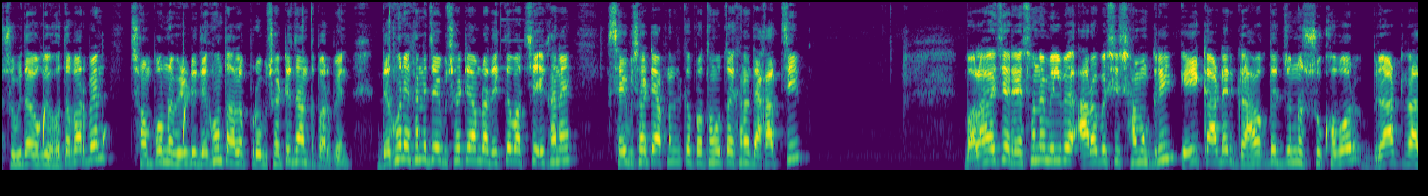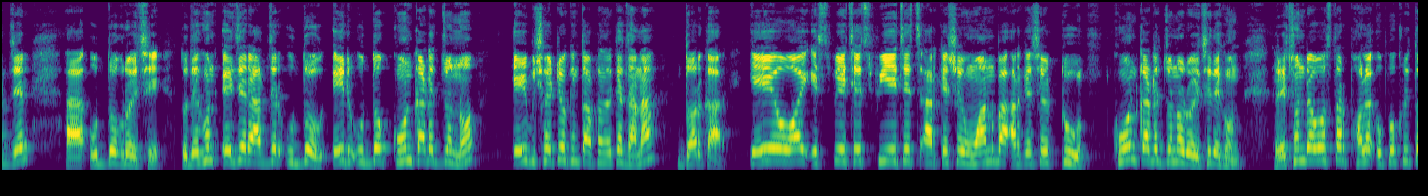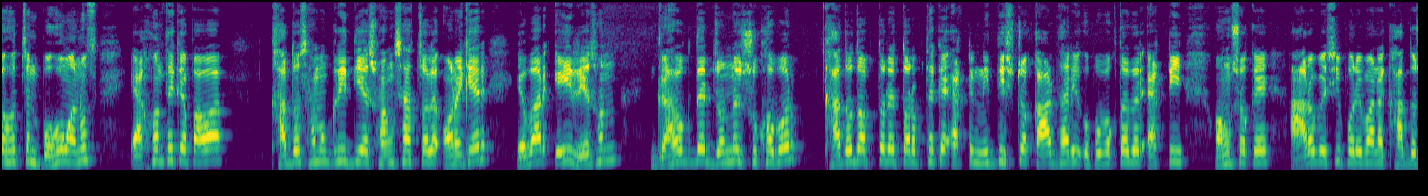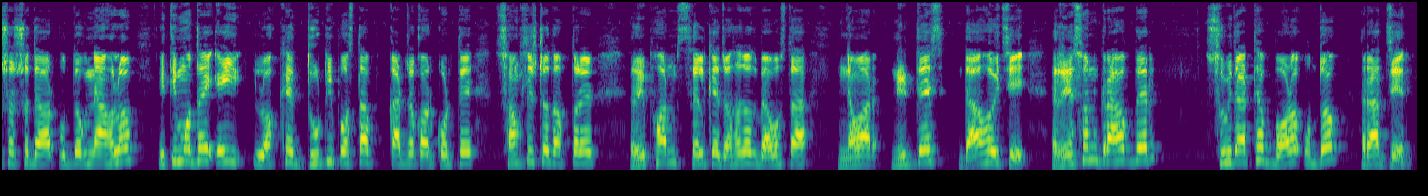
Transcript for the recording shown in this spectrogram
সুবিধাভোগী হতে পারবেন। সম্পূর্ণ ভিডিওটি দেখুন, তাহলে পুরো বিষয়টি জানতে পারবেন। দেখুন, এখানে যে বিষয়টি আমরা দেখতে পাচ্ছি, এখানে সেই বিষয়টি আপনাদেরকে প্রথমত এখানে দেখাচ্ছি। বলা হয়েছে, রেশনে মিলবে আরও বেশি সামগ্রী। এই কার্ডের গ্রাহকদের জন্য সুখবর, বিরাট রাজ্যের উদ্যোগ রয়েছে। তো দেখুন, এই যে রাজ্যের উদ্যোগ, এর উদ্যোগ কোন কার্ডের জন্য, এই বিষয়টিও কিন্তু আপনাদেরকে জানা দরকার। এ ওয়াই এসপিএইচএস পিএইচএস আর কেসে ওয়ান বা আর কেসে টু কোন কার্ডের জন্য রয়েছে? দেখুন, রেশন ব্যবস্থার ফলে উপকৃত হচ্ছেন বহু মানুষ। এখন থেকে পাওয়া খাদ্য সামগ্রী দিয়ে সংসার চলে অনেকের। এবার এই রেশন গ্রাহকদের জন্যই সুখবর। খাদ্য দপ্তরের তরফ থেকে একটি নির্দিষ্ট কার্ডধারী উপভোক্তাদের একটি অংশকে আরও বেশি পরিমাণে খাদ্যশস্য দেওয়ার উদ্যোগ নেওয়া হলো। ইতিমধ্যে এই লক্ষ্যে দুটি প্রস্তাব কার্যকর করতে সংশ্লিষ্ট দপ্তরের রিফর্ম সেলকে যথাযথ ব্যবস্থা নেওয়ার নির্দেশ দেওয়া হয়েছে। রেশন গ্রাহকদের সুবিধার্থে বড় উদ্যোগ রাজ্যের।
